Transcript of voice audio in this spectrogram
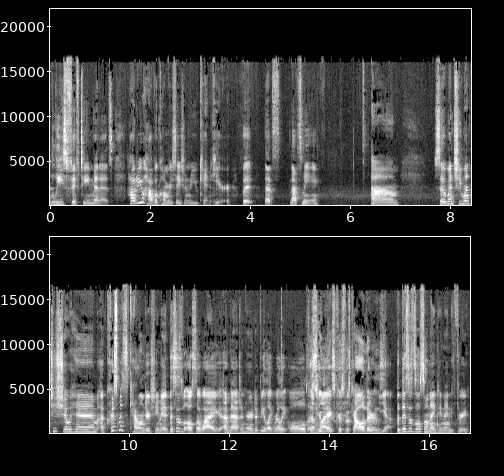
at least 15 minutes. How do you have a conversation you can't hear? But that's that's me. Um so when she went to show him a Christmas calendar she made, this is also why I imagine her to be like really old and like makes Christmas calendars? yeah, but this is also 1993.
